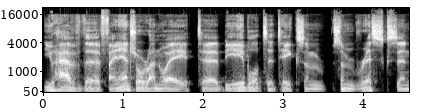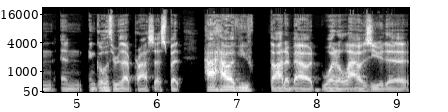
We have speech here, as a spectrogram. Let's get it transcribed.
you have the financial runway to be able to take some some risks and and and go through that process, but how how have you thought about what allows you to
